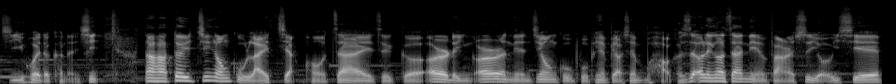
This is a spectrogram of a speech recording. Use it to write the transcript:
机会的可能性。那对于金融股来讲，哦，在这个二零二二年，金融股普遍表现不好。可是二零二三年反而是有一些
